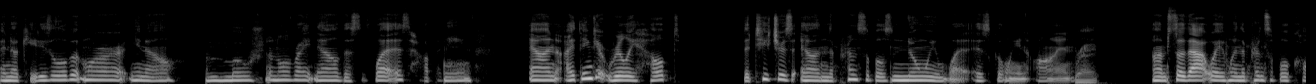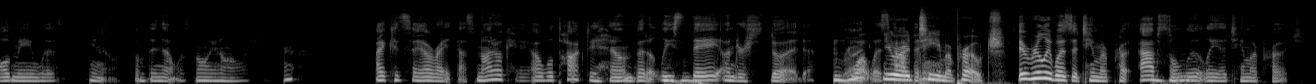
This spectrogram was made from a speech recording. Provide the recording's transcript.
I know Katie's a little bit more, you know, emotional right now. This is what is happening. And I think it really helped the teachers and the principals knowing what is going on. Right. Um, so that way, when the principal called me with, you know, something that was going on with Sean, I could say, all right, that's not okay. I will talk to him, but at least Mhm. they understood Mhm. what was You were a team approach. It really was a team approach. Absolutely a team approach.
